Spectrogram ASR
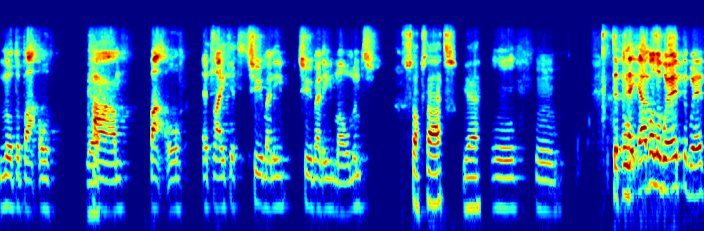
another battle, yeah. calm, battle. It's like it's too many, too many moments. Stop starts, yeah. Mm-hmm. The yeah, well, the word, the word,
